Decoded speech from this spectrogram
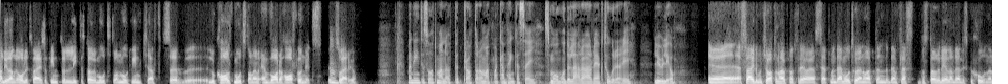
en del andra håll i Sverige så finns det lite större motstånd mot vindkraft, eh, lokalt motstånd än vad det har funnits. Mm. Så är det ju. Men det är inte så att man öppet pratar om att man kan tänka sig små modulära reaktorer i Luleå? Eh, Sverigedemokraterna har öppnat för det har jag sett, men däremot tror jag nog att den, den, flest, den större delen av den diskussionen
